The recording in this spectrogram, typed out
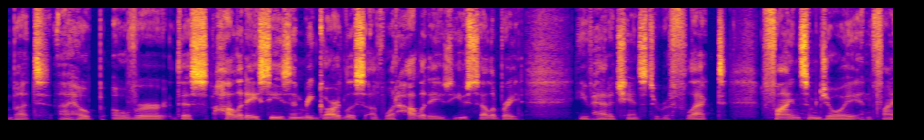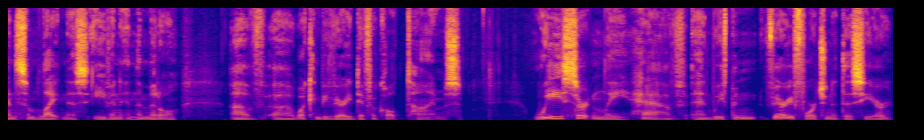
But I hope over this holiday season, regardless of what holidays you celebrate, you've had a chance to reflect, find some joy, and find some lightness, even in the middle of uh, what can be very difficult times. We certainly have, and we've been very fortunate this year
